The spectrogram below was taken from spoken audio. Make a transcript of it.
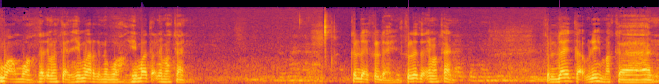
Buang-buang Tak boleh makan. Himar kena buang. Himar tak boleh makan Kedai-kedai Kedai tak boleh makan. Kedai tak boleh makan.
